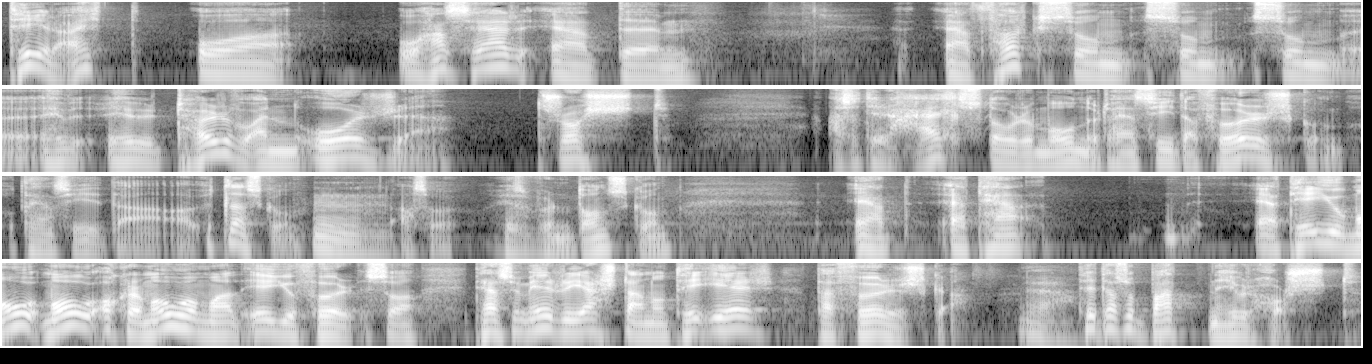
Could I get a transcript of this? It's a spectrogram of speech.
till rätt och och han ser att um, är folk som som som har törv en år trost. Alltså det är helt stora månader till en sida förskon och till en sida utländskon. Mm. Alltså det är för en danskon. Att att at det er jo må, må akkurat må man er jo før, så det som er i hjertet det er det føreska. Ja. Det er det som batten hever hørst,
